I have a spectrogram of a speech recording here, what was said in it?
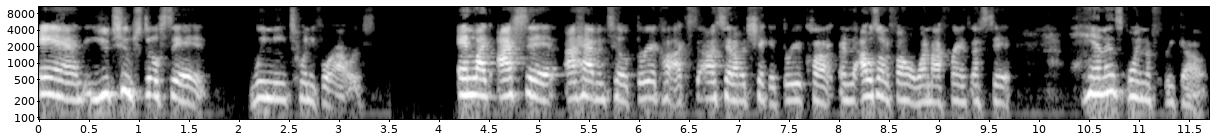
and YouTube still said we need 24 hours. And like I said, I have until three o'clock. So I said I'm gonna check at three o'clock. And I was on the phone with one of my friends. I said, Hannah's going to freak out.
